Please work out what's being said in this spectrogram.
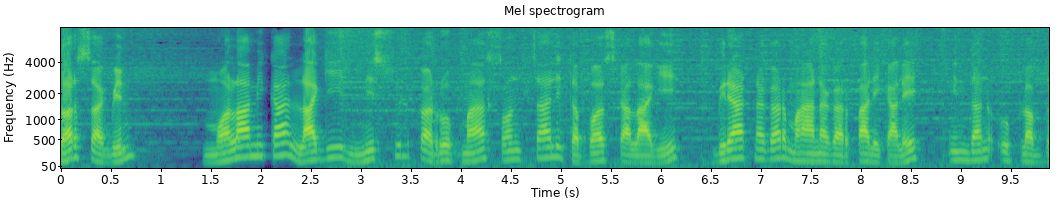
दर्शकबिन मलामीका लागि निशुल्क रूपमा सञ्चालित बसका लागि विराटनगर महानगरपालिकाले इन्धन उपलब्ध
